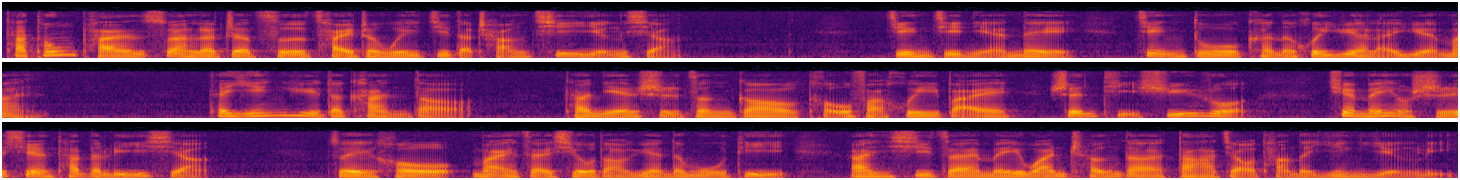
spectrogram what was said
他通盘算了这次财政危机的长期影响，近几年内进度可能会越来越慢。他阴郁地看到，他年事增高，头发灰白，身体虚弱，却没有实现他的理想。最后埋在修道院的墓地，安息在没完成的大教堂的阴影里。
